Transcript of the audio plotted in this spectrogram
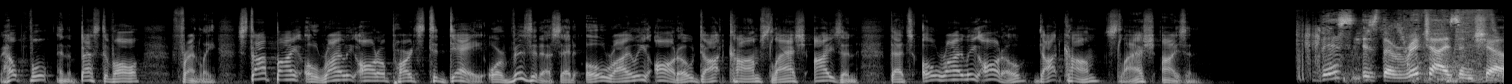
helpful, and the best of all, friendly. Stop by O'Reilly Auto Parts today or visit us at o'reillyauto.com slash Eisen. That's o'reillyauto.com slash Eisen. This is the Rich Eisen Show.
